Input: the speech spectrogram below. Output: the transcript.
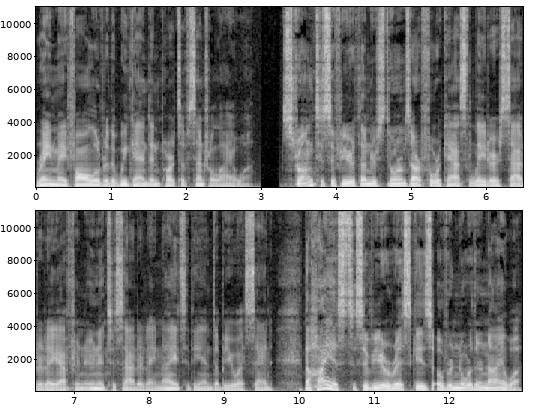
Rain may fall over the weekend in parts of central Iowa. Strong to severe thunderstorms are forecast later Saturday afternoon into Saturday night, the NWS said. The highest severe risk is over northern Iowa,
